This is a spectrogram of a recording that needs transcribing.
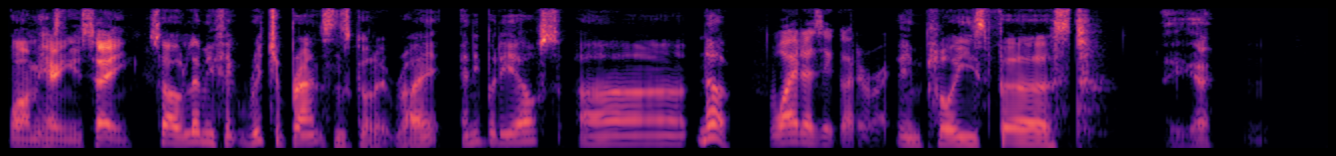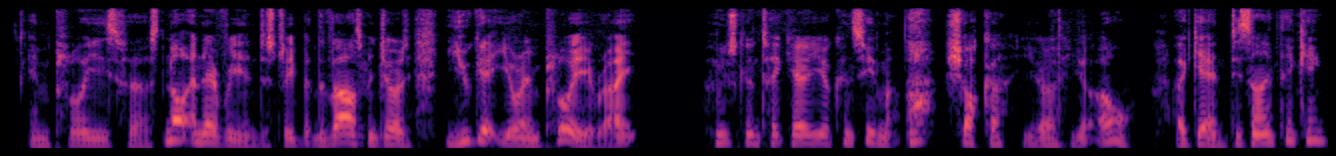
what I'm hearing you saying. So let me think. Richard Branson's got it right. Anybody else? Uh, no. Why does he got it right? Employees first. There you go. Employees first. Not in every industry, but the vast majority. You get your employee right. Who's going to take care of your consumer? Oh, shocker. You're, you're, oh, again, design thinking,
